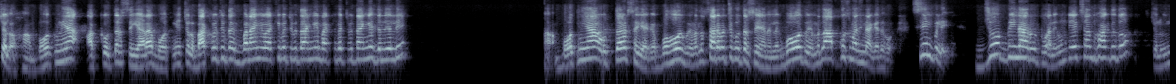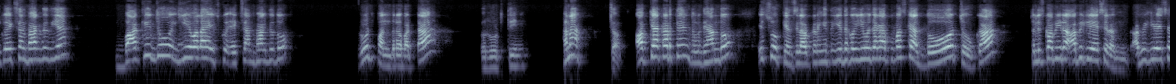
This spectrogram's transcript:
चलो हाँ बहुत बढ़िया आपका उत्तर सही आ रहा है बहुत बढ़िया चलो, बाकी बच्चे बनाएँगे, बाकी बच्चे बताएँगे, बाकी बच्चे बताएँगे, जल्दी जल्दी। हाँ बहुत बढ़िया उत्तर सही आ गया बहुत बढ़िया मतलब सारे बच्चों को उत्तर सही आने लगे, बहुत बढ़िया मतलब आपको समझ में आ गया, देखो, सिंपली, जो बिना रूट वाले, उनको एक साथ भाग दे दो, चलो, उनको एक साथ भाग दे दिया, बाकी जो ये वाला है, इसको एक साथ भाग दे दो, रूट पंद्रह बट्टा रूट तीन, है ना? चलो, अब क्या करते हैं, चलो, ध्यान दो, इसको कैंसिल आउट करेंगे तो ये देखो, ये हो जाएगा आपके पास क्या, दो चौका चलो, इसको अभी अभी के लिए ऐसे अभी के लिए ऐसे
